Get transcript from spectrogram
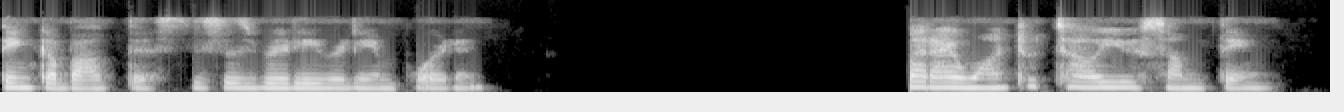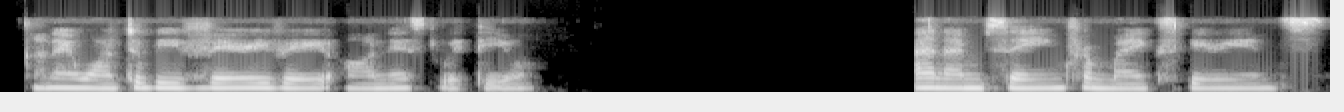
Think about this. This is really, really important. But I want to tell you something, and I want to be very, very honest with you. And I'm saying from my experience,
